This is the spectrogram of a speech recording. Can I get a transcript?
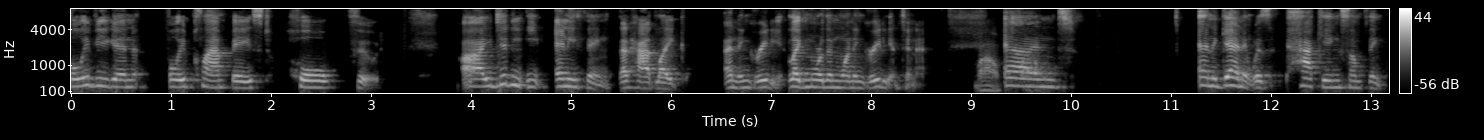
fully vegan, fully plant-based, whole food. I didn't eat anything that had like an ingredient, like more than one ingredient in it. Wow. And and again it was packing something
